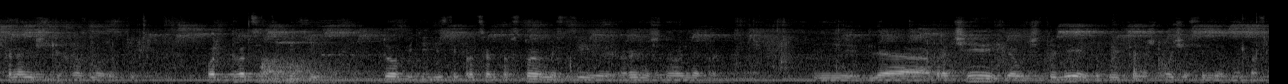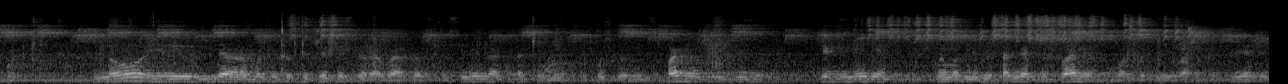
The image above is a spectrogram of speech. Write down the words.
экономических возможностей от 25 до 50 процентов стоимости рыночного метра. И для врачей, для учителей это будет, конечно, очень серьезный подспорье. Но и для работников бюджетной сферы, вы относитесь именно к таким, пусть вы муниципальным учреждениям, тем не менее, мы могли бы совместно с вами, может быть, и ваше предприятие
